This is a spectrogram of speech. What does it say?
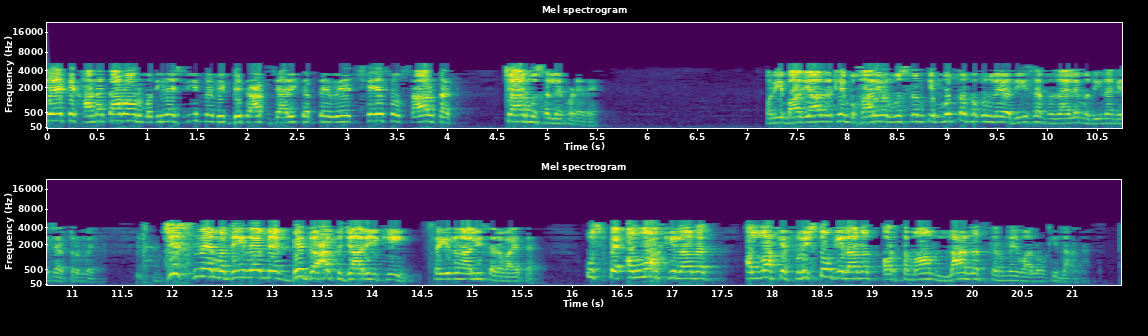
یہ ہے کہ خانہ کعبہ اور مدینہ شریف میں بھی بدعت جاری کرتے ہوئے چھ سو سال تک چار مسلح پڑے رہے۔ اور یہ بات یاد رکھیں، بخاری اور مسلم کی متفق حدیث ہے فضائل مدینہ کے چیپٹر میں۔ جس نے مدینے میں بدعت جاری کی، سیدنا علی سے روایت ہے۔ اس پہ اللہ کی لانت اللہ کے فرشتوں کی لانت اور تمام لانت کرنے والوں کی لانت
